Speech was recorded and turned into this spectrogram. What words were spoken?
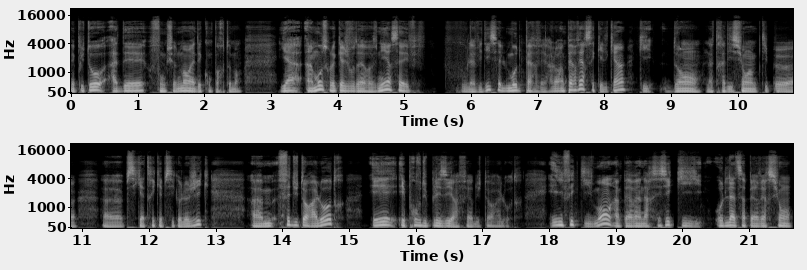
mais plutôt à des fonctionnements et des comportements. Il y a un mot sur lequel je voudrais revenir, c'est, vous l'avez dit, c'est le mot de pervers. Alors un pervers, c'est quelqu'un qui, dans la tradition un petit peu euh, psychiatrique et psychologique, fait du tort à l'autre et éprouve du plaisir à faire du tort à l'autre. Et effectivement, un pervers narcissique qui, au-delà de sa perversion,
